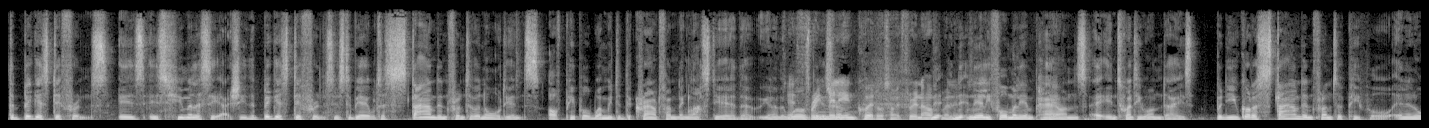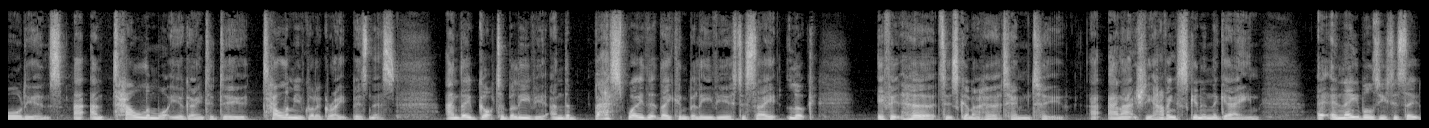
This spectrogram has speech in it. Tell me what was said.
the biggest difference is is humility. Actually, the biggest difference is to be able to stand in front of an audience of people. When we did the crowdfunding last year, the you know the yeah, world's three million crowd, quid or something, three and a half million, n- nearly four million pounds yeah. in twenty one days. But you've got to stand in front of people in an audience and, and tell them what you're going to do. Tell them you've got a great business, and they've got to believe you. And the best way that they can believe you is to say, look, if it hurts, it's going to hurt him too. And actually, having skin in the game enables you to say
